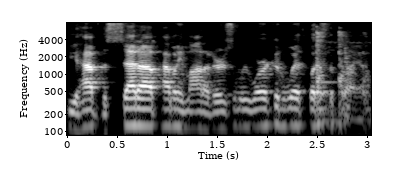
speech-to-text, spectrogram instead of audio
Do you have the setup? How many monitors are we working with? What's the plan?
